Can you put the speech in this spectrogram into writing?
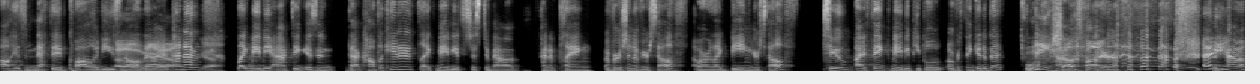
all his method qualities and all Oh, that. yeah, Kind of Yeah. like maybe acting isn't that complicated. Like maybe it's just about kind of playing a version of yourself or like being yourself too. I think maybe people overthink it a bit. Ooh, Anyhow. shots fired. Anyhow,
